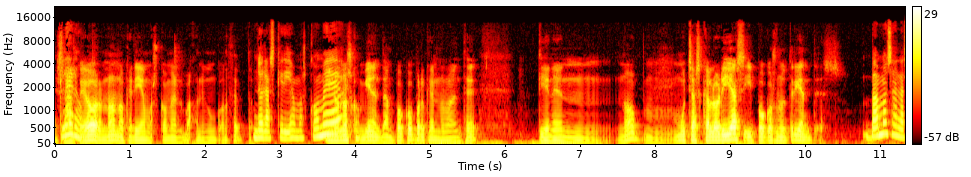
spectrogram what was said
es la peor, ¿no? No queríamos comer bajo ningún concepto. No las queríamos Y comer. no nos convienen tampoco porque normalmente tienen, ¿no? Muchas calorías y pocos nutrientes. Vamos a la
